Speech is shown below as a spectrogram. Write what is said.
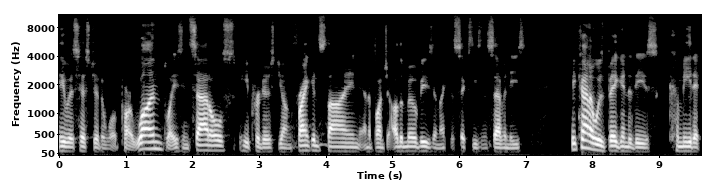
He was History of the World Part One, Blazing Saddles. He produced Young Frankenstein and a bunch of other movies in like the '60s and '70s. He kind of was big into these comedic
